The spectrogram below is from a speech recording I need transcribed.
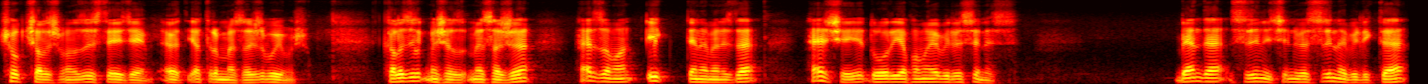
çok çalışmanızı isteyeceğim. Evet yatırım mesajı buymuş. Kalıcılık mesaj- mesajı her zaman ilk denemenizde her şeyi doğru yapamayabilirsiniz. Ben de sizin için ve sizinle birlikte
